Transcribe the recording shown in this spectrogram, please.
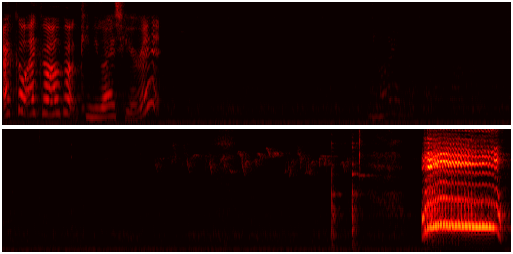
echo, echo, echo. Can you guys hear it? Oh!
